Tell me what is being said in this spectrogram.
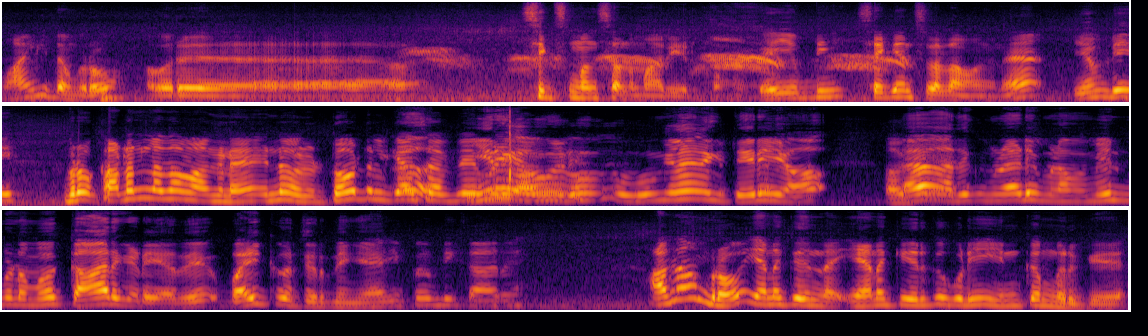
வாங்கிட்டேன் ப்ரோ ஒரு சிக்ஸ் மந்த்ஸ் அந்த மாதிரி இருக்கும். எப்படி? செகண்ட்ஸில் தான் வாங்கினேன். எப்படி? ப்ரோ கடனில் தான் வாங்கினேன். ஒரு டோட்டல் கேஷ் உங்க- உங்களே எனக்கு தெரியும். அதுக்கு முன்னாடி நம்ம மீட் பண்ணும்போது கார் கிடையாது. பைக் வச்சிருந்தீங்க. இப்போ எப்படி காரு அதான் ப்ரோ எனக்கு எனக்கு இருக்கக்கூடிய இன்கம் இருக்கு.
